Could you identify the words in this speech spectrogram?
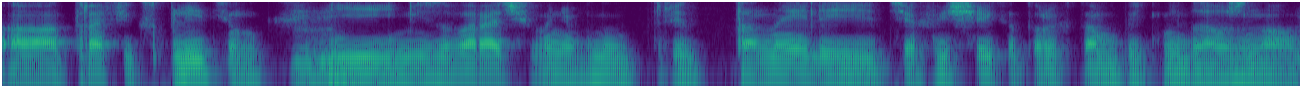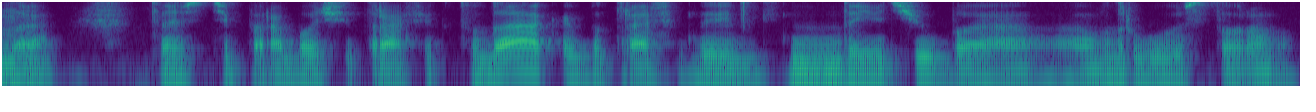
а, трафик-сплитинг угу. и не заворачивание внутрь тоннелей тех вещей, которых там быть не должно, угу. да. То есть, типа, рабочий трафик туда, как бы трафик до, до YouTube в другую сторону.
